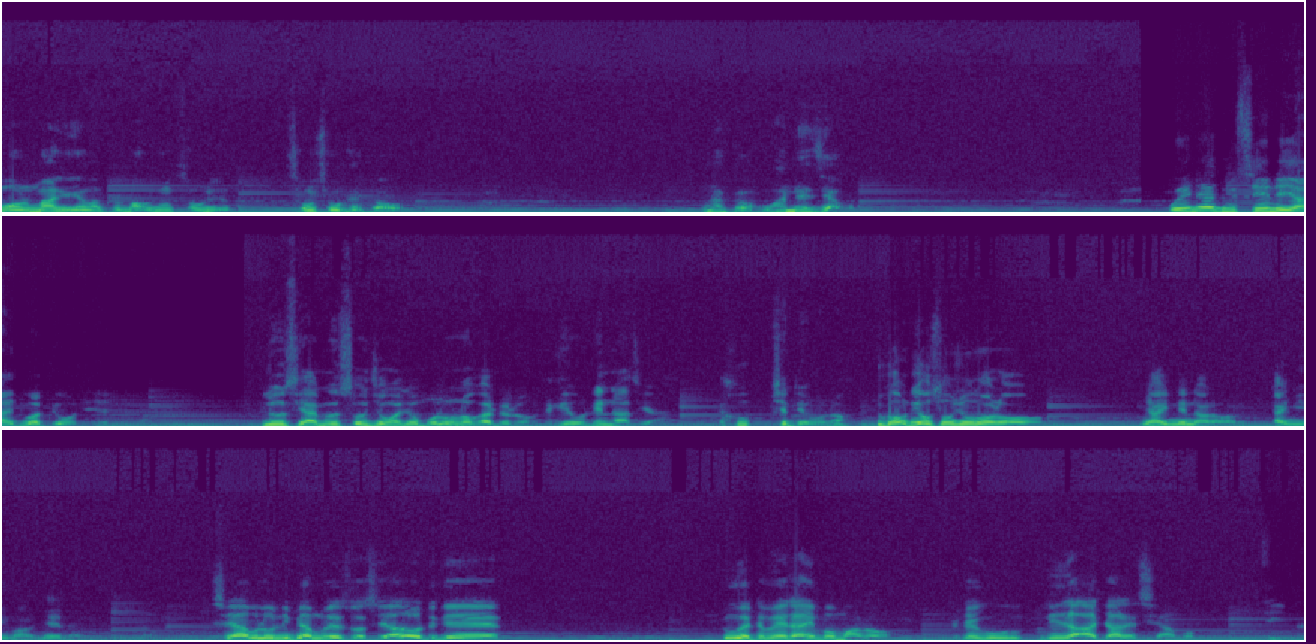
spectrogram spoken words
မောင်မနေရမှာပထမအောင်ဆုံးနေဆုံးရှုံးနေတော့နောက်တော့ဝမ်းနေကြပါဝင်တဲ့သူဆင်းနေရတယ်သူကပြောနေတယ် ဒီလိုဆရာမျိုးဆုံးချုံကကျွန်တော်ဘောလုံးလောကတော်တော်တကယ်ကိုနစ်နာစရာအခုဖြစ်တယ်ပေါ့နော်လူကောင်းတယောက်ဆုံးရှုံးတော့တော့အများကြီးနစ်နာတာပါပဲတိုင်ပြည်မှာအမြဲတမ်းဆရာဘယ်လိုနှိပြမလဲဆိုတော့ဆရာတော့တကယ်သူ့ရဲ့တပည့်တိုင်းပုံမှာတော့တကယ်ကိုလေးစားအားကြတဲ့ဆရာပေါ့ကြည့်သူ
